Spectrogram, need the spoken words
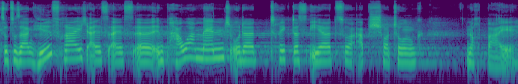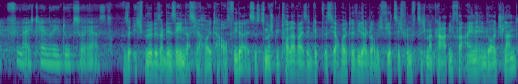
sozusagen hilfreich als, als äh, Empowerment oder trägt das eher zur Abschottung? Noch bei? Vielleicht Henry, du zuerst. Also ich würde sagen, wir sehen das ja heute auch wieder. Es ist zum Beispiel tollerweise gibt es ja heute wieder, glaube ich, 40, 50 Maccabi-Vereine in Deutschland,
